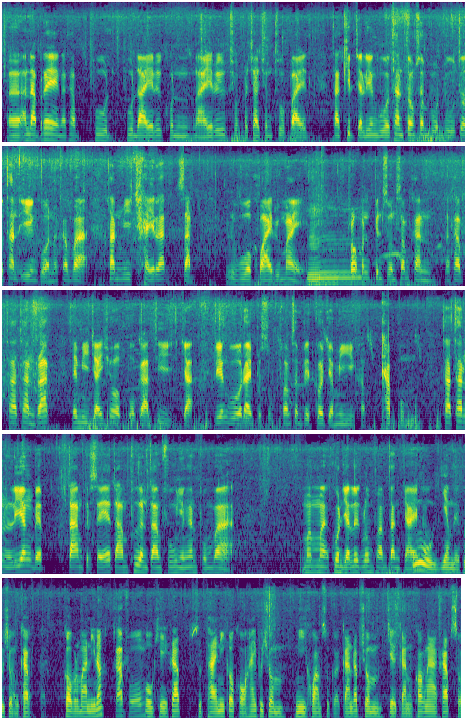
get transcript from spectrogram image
เอ่ออันดับแรกนะครับผู้ผู้ใดหรือคนไหนหรือชนประชาชนทั่วไป ถ้าคิดจะเลี้ยงวัวท่านต้องสำรวจดูตัวท่านเองก่อนนะครับว่าท่านมีใจรักสัตว์หรือวัวควายหรือไม่ อืมเพราะมันเป็นส่วนสำคัญนะครับ ถ้าท่านรักและมีใจชอบโอกาสที่จะเลี้ยงวัวได้ประสบความสำเร็จก็จะมีครับ ครับผม ถ้าท่านเลี้ยงแบบ ตามกระแสตามเพื่อนตามฝูงอย่างนั้นผมว่ามันมันควรจะเลิกล้มความตั้งใจคโอ้รับเยี่ยมเลยผู้ชมครับ ก็ประมาณนี้เนาะครับผม โอเคครับ สุดท้ายนี้ก็ขอให้ผู้ชมมีความสุขกับการรับชมเจอกันข้างหน้าครับสวัสดี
